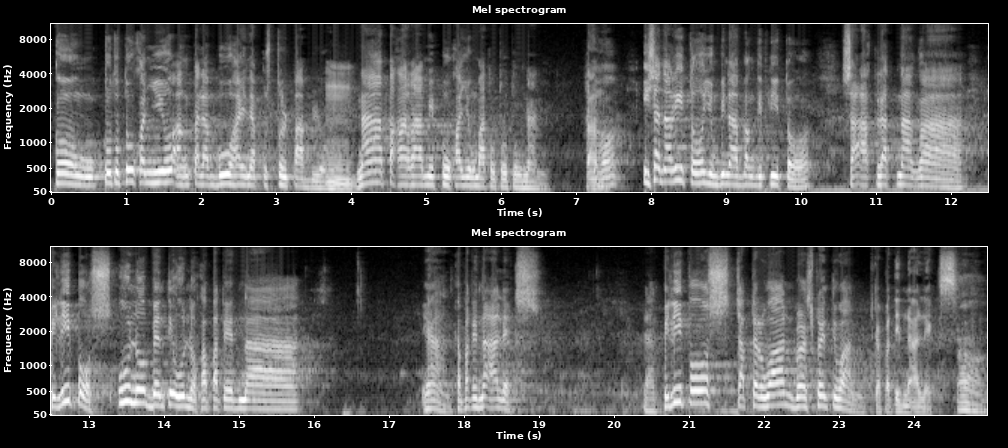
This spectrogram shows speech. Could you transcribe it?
kung tututukan niyo ang talambuhay ni Apostol Pablo, Mm. napakarami po kayong matututunan. Ano? Tama. ho? Isa na rito yung binabanggit dito sa aklat ng ah, Pilipos 1.21 kapatid na yan, kapatid na Alex. Yan, Pilipos chapter 1 verse 21. Kapatid na Alex. Oh,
